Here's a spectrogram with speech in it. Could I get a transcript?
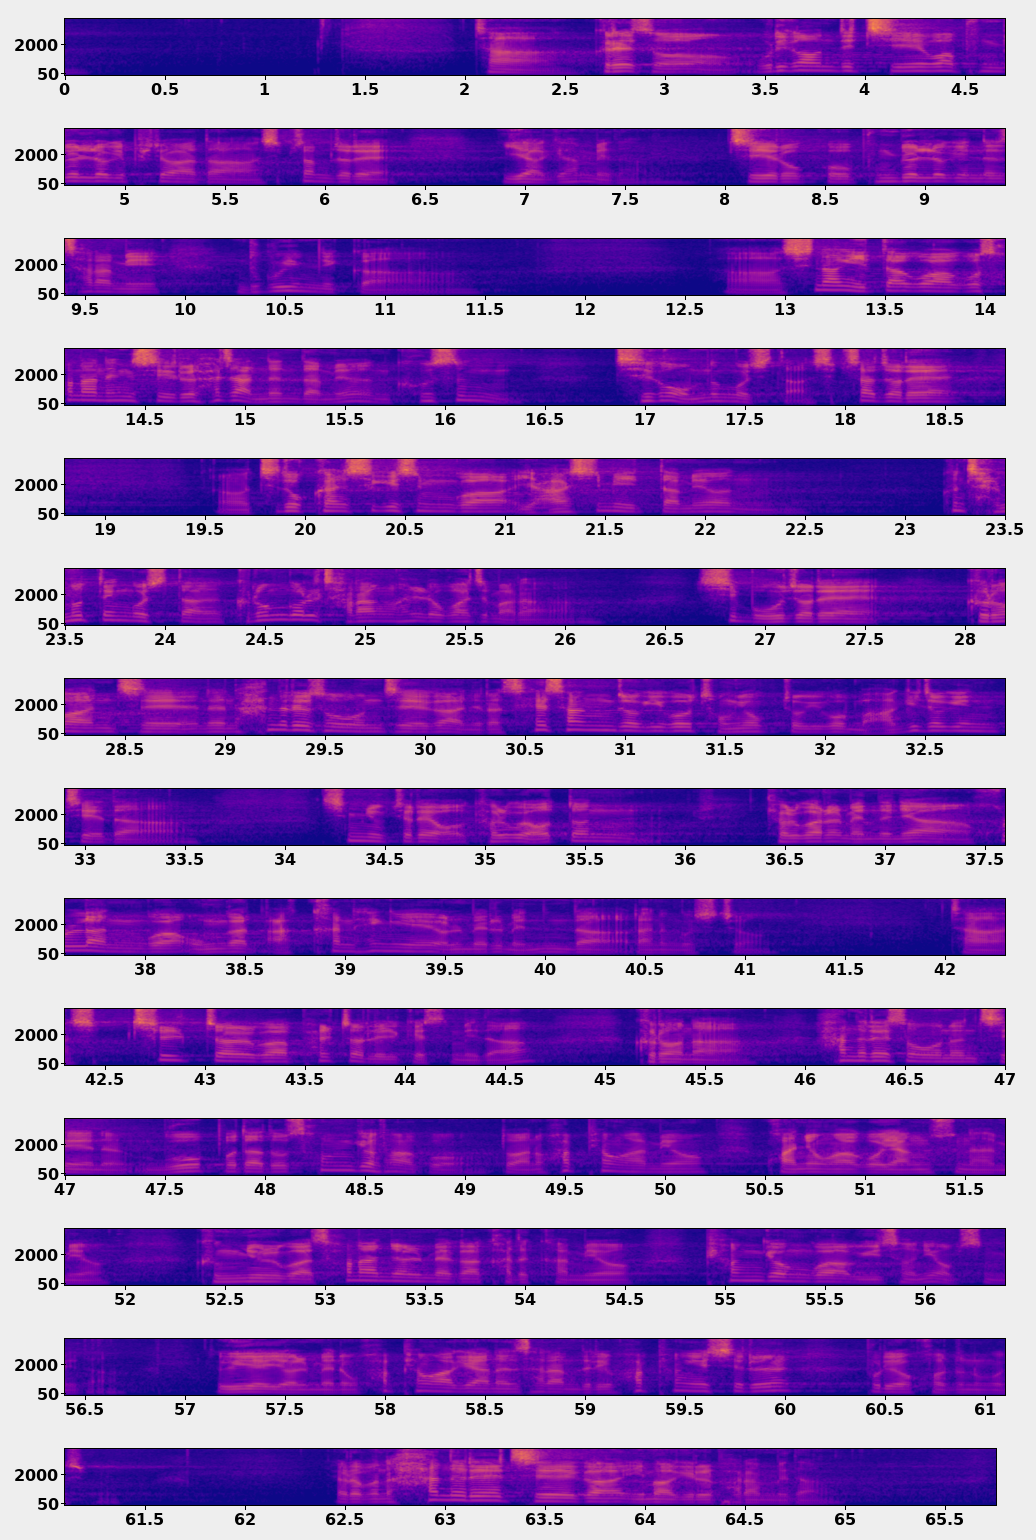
자, 그래서 우리 가운데 지혜와 분별력이 필요하다. 13절에 이야기합니다. 지혜롭고 분별력 있는 사람이 누구입니까? 아, 신앙이 있다고 하고 선한 행실을 하지 않는다면 그것은 지혜가 없는 것이다. 14절에 어, 지독한 시기심과 야심이 있다면 그건 잘못된 것이다. 그런 걸 자랑하려고 하지 마라. 15절에 그러한 지혜는 하늘에서 온 지혜가 아니라 세상적이고 정욕적이고 마귀적인 지혜다. 16절에 어, 결국에 어떤 결과를 맺느냐? 혼란과 온갖 악한 행위의 열매를 맺는다라는 것이죠. 자, 17절과 8절 읽겠습니다. 그러나 하늘에서 오는 지혜는 무엇보다도 성결하고 또한 화평하며 관용하고 양순하며 극률과 선한 열매가 가득하며 편견과 위선이 없습니다. 의의 열매는 화평하게 하는 사람들이 화평의 씨를 뿌려 거두는 것입니다. 여러분 하늘의 지혜가 임하기를 바랍니다.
